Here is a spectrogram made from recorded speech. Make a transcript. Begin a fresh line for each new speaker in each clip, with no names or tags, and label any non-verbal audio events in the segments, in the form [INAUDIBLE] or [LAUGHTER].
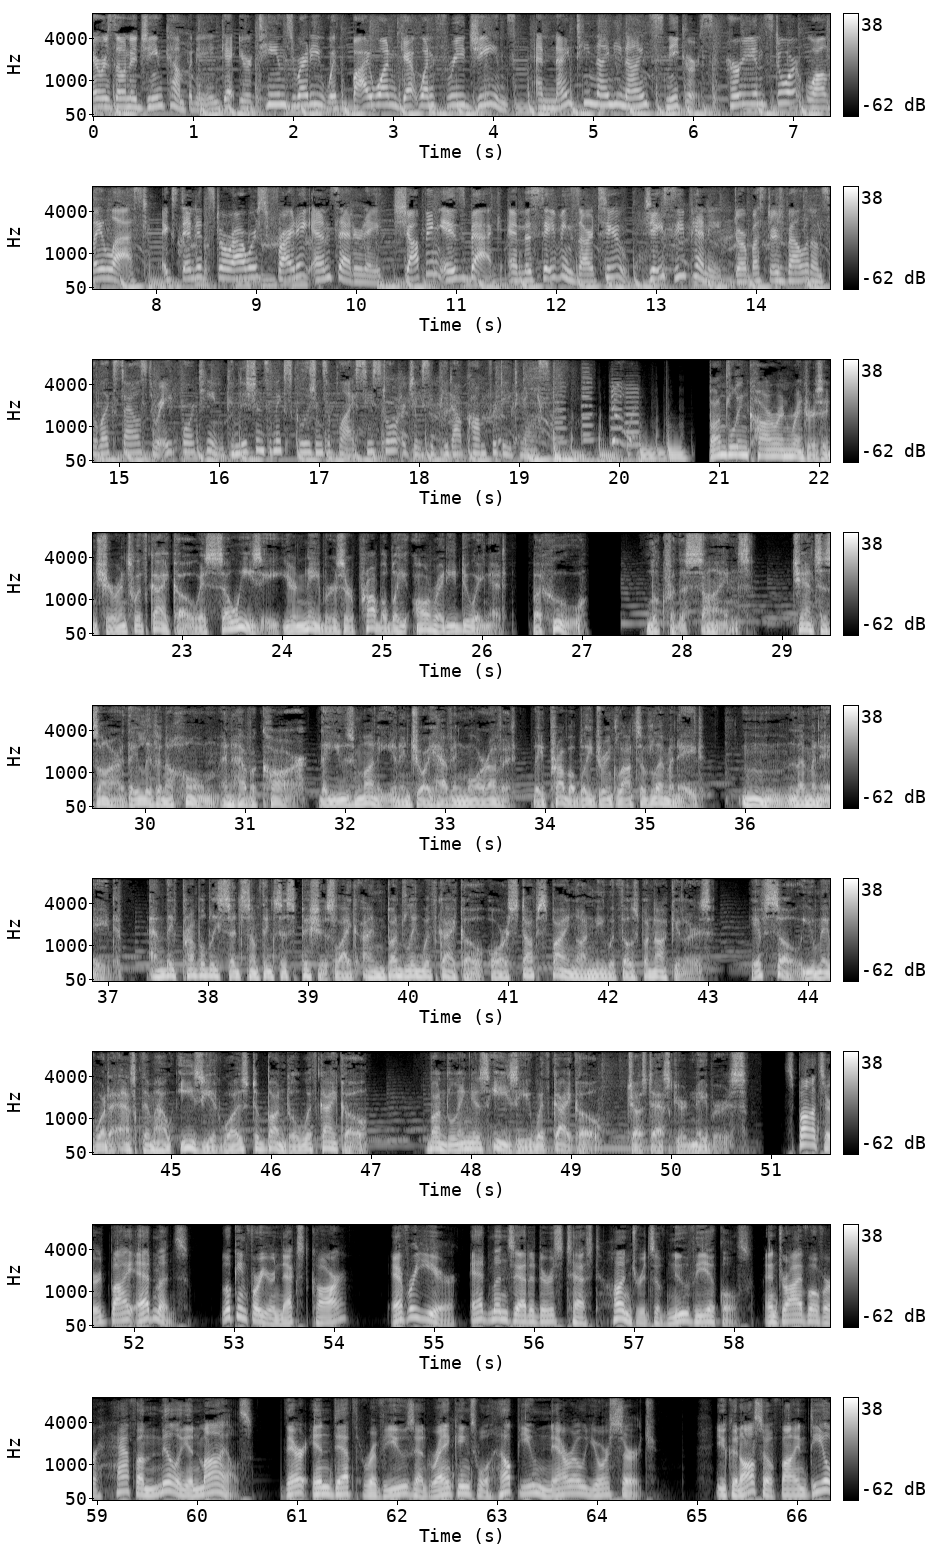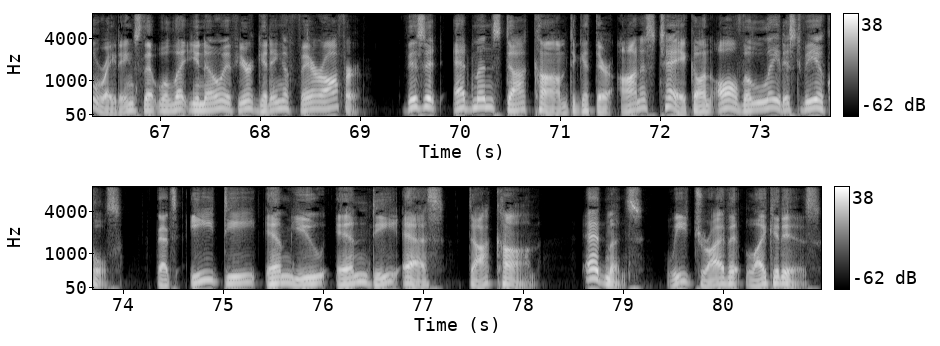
Arizona Jean Company and get your teens ready with buy one, get one free jeans and 1999 sneakers. Hurry in store while they last. Extended store hours Friday and Saturday. Shopping is back and the savings are too. JC Penney. Doorbusters valid on select styles through 814. Conditions and exclusions apply. See store or jcp.com for details.
Bundling car and renter's insurance with Geico is so easy, your neighbors are probably already doing it. But who? Look for the signs. Chances are they live in a home and have a car. They use money and enjoy having more of it. They probably drink lots of lemonade. Mmm, lemonade. And they've probably said something suspicious like, I'm bundling with Geico or stop spying on me with those binoculars. If so, you may want to ask them how easy it was to bundle with Geico. Bundling is easy with Geico. Just ask your neighbors.
Sponsored by Edmunds. Looking for your next car? Every year, Edmunds editors test hundreds of new vehicles and drive over half a million miles. Their in-depth reviews and rankings will help you narrow your search. You can also find deal ratings that will let you know if you're getting a fair offer. Visit Edmunds.com to get their honest take on all the latest vehicles. That's E-D-M-U-N-D-S dot com. Edmunds. We drive it like it is.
